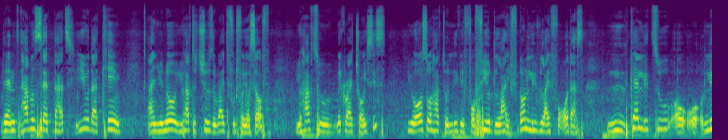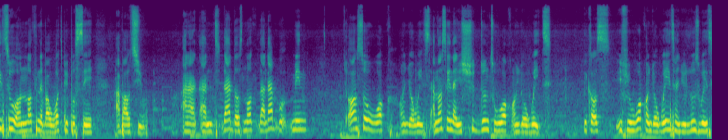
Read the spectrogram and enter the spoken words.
Then, having said that, you that came and you know you have to choose the right food for yourself, you have to make right choices. You also have to live a fulfilled life. Don't live life for others. Care little or, or little or nothing about what people say about you. And and that does not that that mean also work on your weight. I'm not saying that you shouldn't work on your weight. Because if you work on your weight and you lose weight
